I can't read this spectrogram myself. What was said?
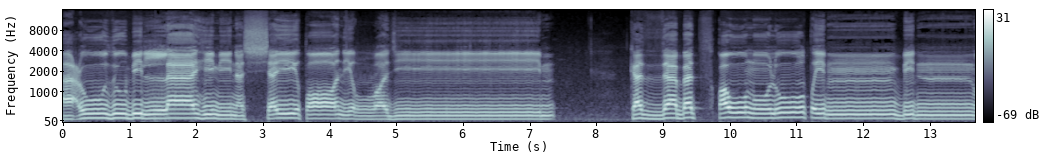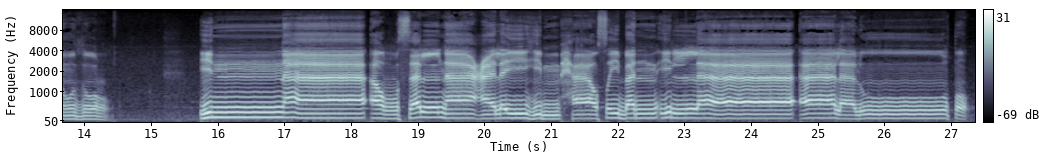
أعوذ بالله من الشيطان الرجيم. كذبت قوم لوط بالنذر. إنا أرسلنا عليهم حاصبا إلا آل لوط.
